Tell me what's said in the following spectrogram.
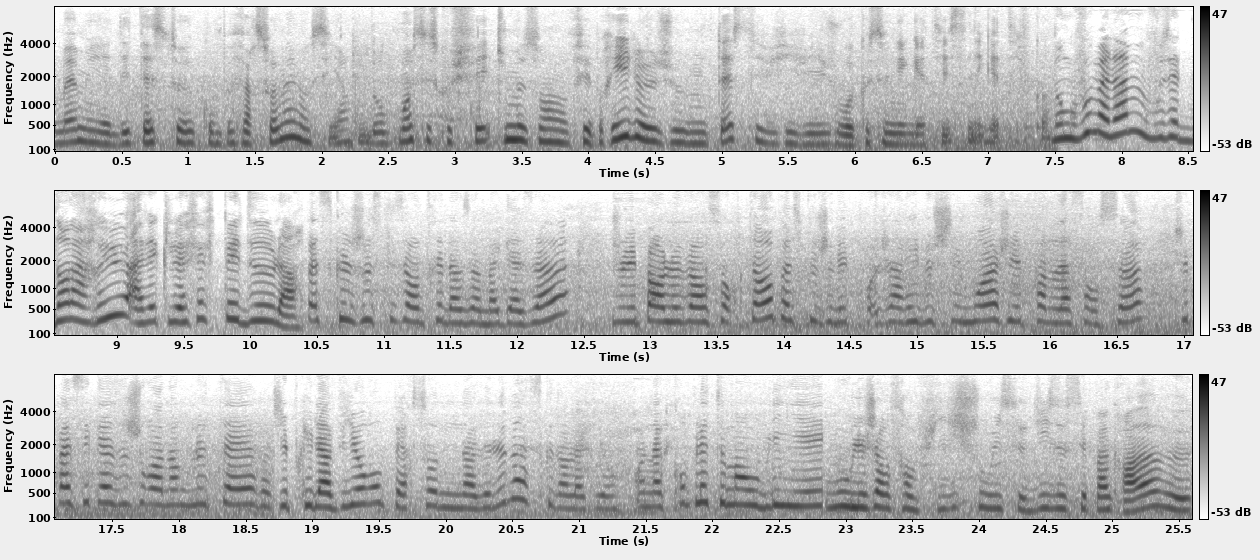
Même il y a des tests qu'on peut faire soi-même aussi. hein. Donc moi, c'est ce que je fais. Je me sens fébrile, je me teste et je vois que c'est négatif, c'est négatif. Quoi. Donc vous, madame, vous êtes dans la rue avec le FFP2 là. Parce que je suis entrée dans un magasin, je ne l'ai pas enlevé en sortant parce que j'arrive chez moi, je vais prendre l'ascenseur. J'ai passé 15 jours en Angleterre, j'ai pris l'avion, personne n'avait le masque dans l'avion. On a complètement oublié, où les gens s'en fichent, où ils se disent c'est pas grave.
